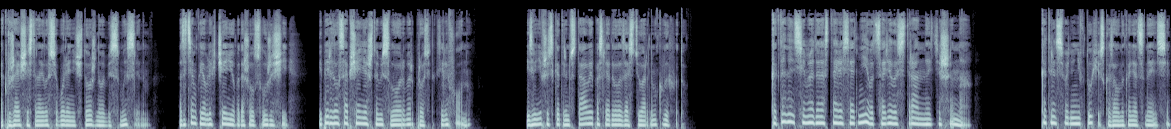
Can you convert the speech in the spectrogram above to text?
Окружающее становилось все более ничтожным и бессмысленным. А затем к ее облегчению подошел служащий и передал сообщение, что мисс Лоример просит к телефону. Извинившись, Кэтрин встала и последовала за стюардом к выходу. Когда Нэнси и Мэдден остались одни, воцарилась странная тишина. «Кэтрин сегодня не в духе», — сказала наконец Нэнси.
